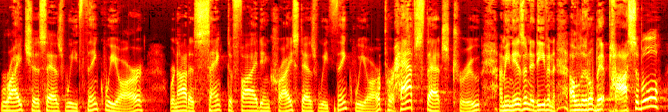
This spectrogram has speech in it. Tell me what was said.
righteous as we think we are, we're not as sanctified in Christ as we think we are. Perhaps that's true. I mean, isn't it even a little bit possible?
